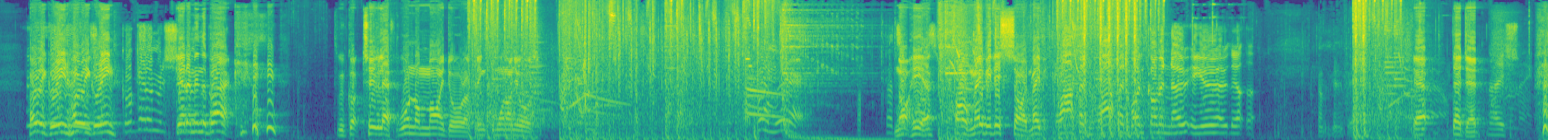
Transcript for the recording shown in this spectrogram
hurry, green, hurry, green. Go get him and shoot Get him in the back. We've got two left. One on my door, I think, and one on yours. From where? That's Not here. impossible. Oh, maybe this side. Maybe. Laughing, laughing. One coming now. Are you out there? I'm gonna be. Yeah, they're dead. Nice. I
